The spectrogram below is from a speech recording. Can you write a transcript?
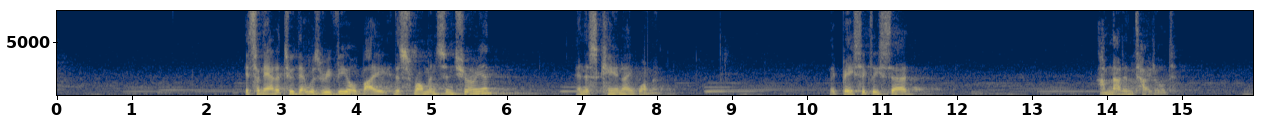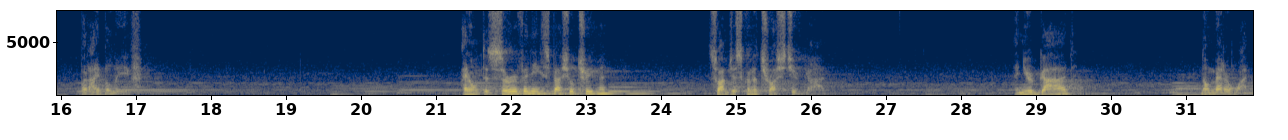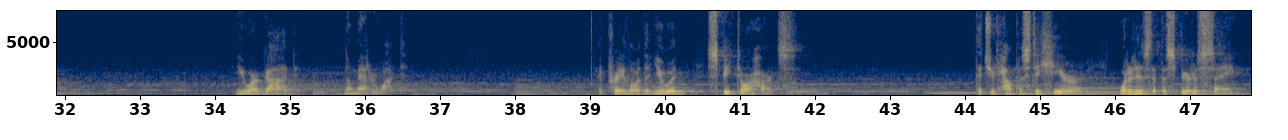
It's an attitude that was revealed by this Roman centurion and this Canaanite woman. They basically said, I'm not entitled, but I believe. I don't deserve any special treatment, so I'm just going to trust you, God. And you're God no matter what. You are God no matter what. I pray, Lord, that you would speak to our hearts, that you'd help us to hear what it is that the Spirit is saying.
